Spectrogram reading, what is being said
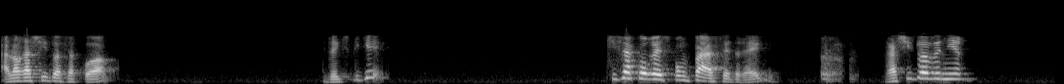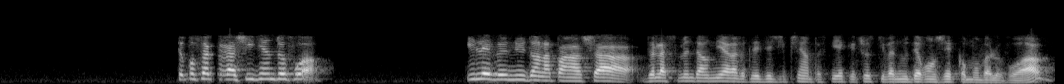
alors Rachid doit faire quoi? Il va expliquer. Si ça correspond pas à cette règle, Rachid doit venir. C'est pour ça que Rachid vient deux fois. Il est venu dans la paracha de la semaine dernière avec les Égyptiens parce qu'il y a quelque chose qui va nous déranger comme on va le voir.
